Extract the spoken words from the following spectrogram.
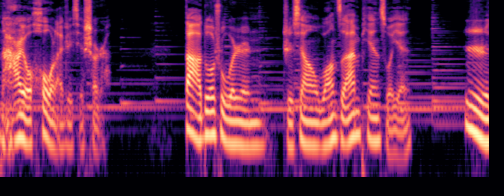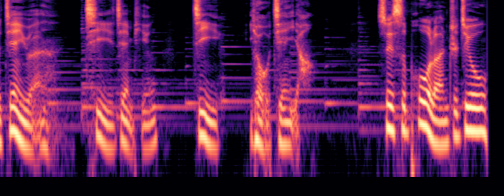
哪有后来这些事儿啊？大多数文人只像王子安篇所言。日渐远，气渐平，寂又渐养，遂似破卵之鸠，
